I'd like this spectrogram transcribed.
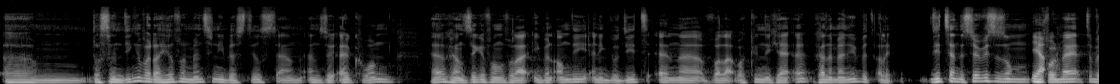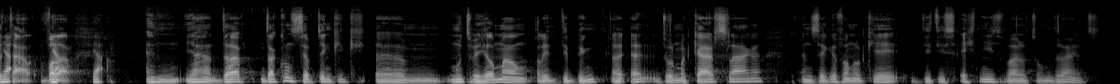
ehm, dat zijn dingen waar dat heel veel mensen niet bij stilstaan. En ze eigenlijk gewoon hè, gaan zeggen van, voilà, ik ben Andy en ik doe dit. En eh, voilà, wat kun jij... Hè, ga mij nu bet- allee, dit zijn de services om Ja. voor mij te betalen. Ja, Voilà. ja. En ja, dat, dat concept, denk ik, ehm, moeten we helemaal allee, debunk, eh, eh, door elkaar slagen en zeggen van oké, dit is echt niet waar het om draait.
